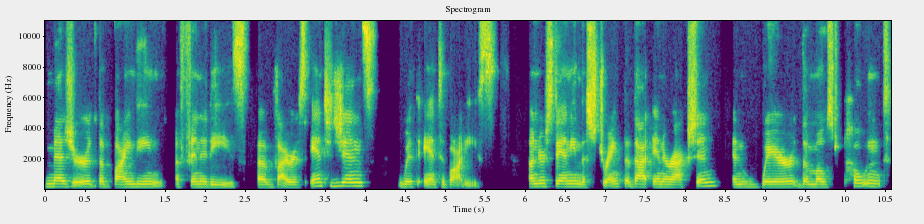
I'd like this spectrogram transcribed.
measure the binding affinities of virus antigens with antibodies. Understanding the strength of that interaction and where the most potent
